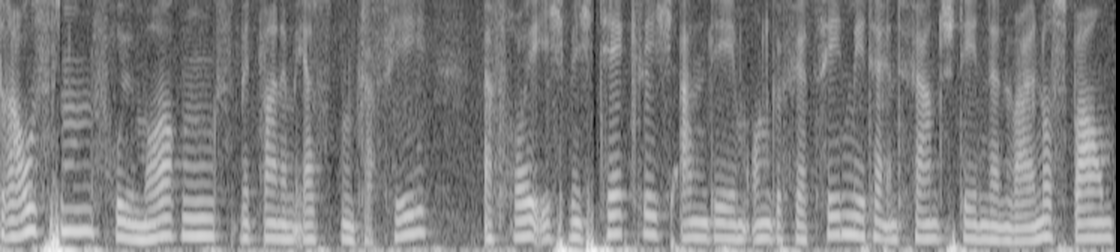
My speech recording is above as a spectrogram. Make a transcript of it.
Draußen frühmorgens mit meinem ersten Kaffee erfreue ich mich täglich an dem ungefähr zehn Meter entfernt stehenden Walnussbaum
